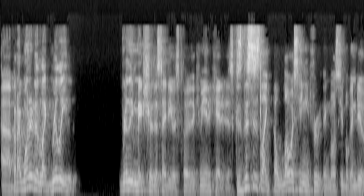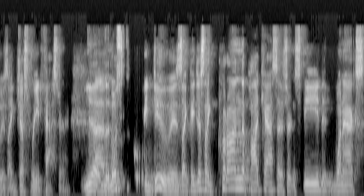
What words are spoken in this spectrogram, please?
Uh, but I wanted to like really really make sure this idea was clearly communicated is because this is like the lowest hanging fruit thing most people can do is like just read faster. Yeah. Uh, the, most what they do is like they just like put on the podcast at a certain speed, 1x,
